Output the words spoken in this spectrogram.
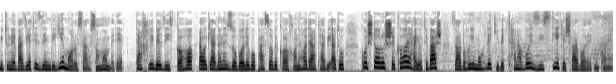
می‌تونه وضعیت زندگی ما رو سر و سامان بده. تخریب زیستگاه ها، رها کردن زباله و پساب کارخانه ها در طبیعت و کشتار و شکار حیات وحش ضربه های مهلکی به تنوع زیستی کشور وارد می‌کنه.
